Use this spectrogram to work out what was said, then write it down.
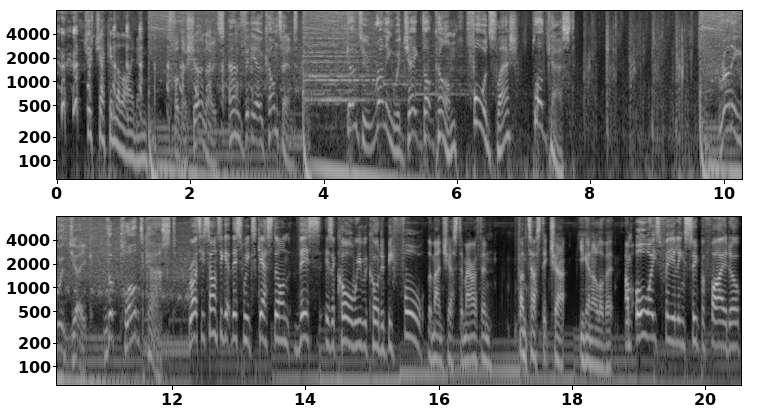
Just checking the lining. For the show notes and video content, go to runningwithjake.com forward slash podcast. Running with Jake, the podcast. Right, it's time to get this week's guest on. This is a call we recorded before the Manchester Marathon. Fantastic chat. You're going to love it. I'm always feeling super fired up.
